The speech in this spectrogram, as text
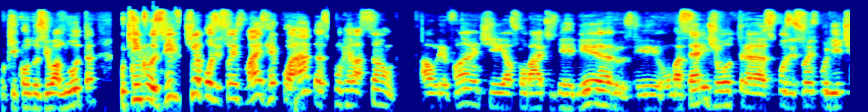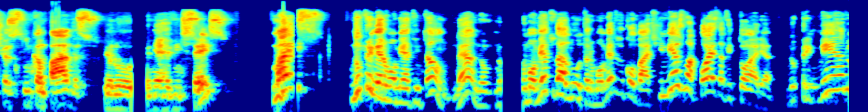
o que conduziu a luta, o que inclusive tinha posições mais recuadas com relação ao levante, aos combates guerrilheiros e uma série de outras posições políticas encampadas pelo MR-26. Mas, no primeiro momento, então, né, no, no, momento da luta, no momento do combate, e mesmo após a vitória, no primeiro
